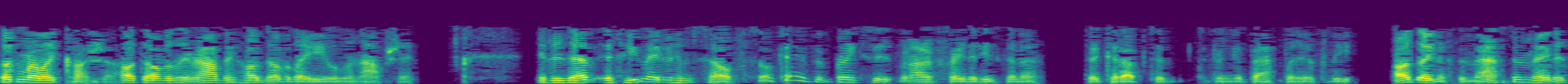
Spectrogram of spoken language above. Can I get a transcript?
Talking about like kasha. Rabbi, If his if he made it himself, it's okay. If it breaks it, we're not afraid that he's gonna pick it up to to bring it back. But if the other, if the master made it,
